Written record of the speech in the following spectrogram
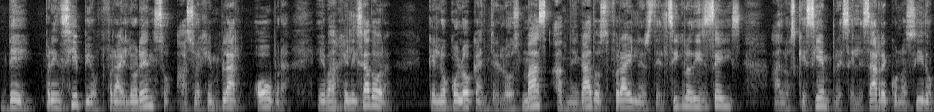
de principio Fray Lorenzo a su ejemplar obra evangelizadora, que lo coloca entre los más abnegados frailes del siglo XVI, a los que siempre se les ha reconocido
